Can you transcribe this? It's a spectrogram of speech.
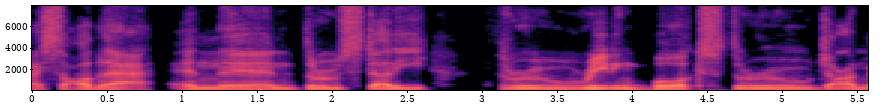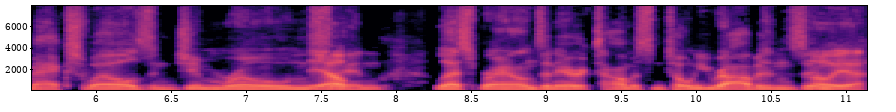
I saw that and then through study through reading books, through John Maxwell's and Jim Rohn's yep. and Les Brown's and Eric Thomas and Tony Robbins and oh yeah,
